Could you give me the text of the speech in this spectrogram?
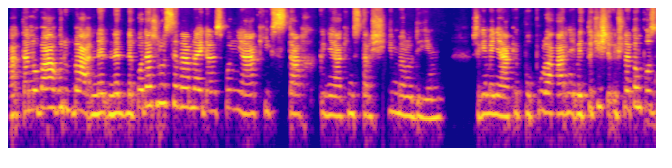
A ta nová hudba, ne, ne, nepodařilo se vám najít alespoň nějaký vztah k nějakým starším melodiím? Řekněme, nějaké populárně, my totiž už na, tom poz,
